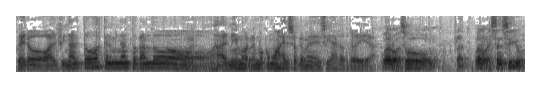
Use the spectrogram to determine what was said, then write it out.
pero al final todos terminan tocando al mismo ritmo. ¿Cómo es eso que me decías el otro día? Bueno, eso bueno, es sencillo,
